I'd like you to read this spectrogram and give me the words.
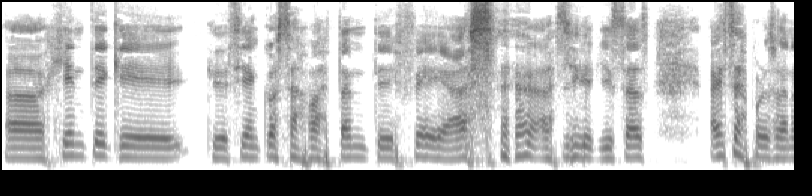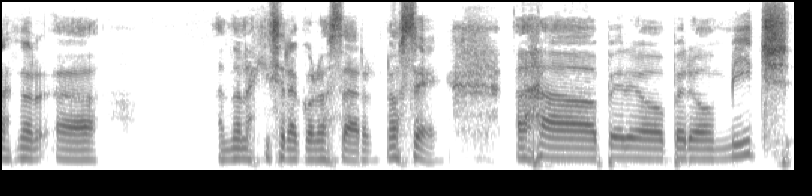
uh, gente que, que, decían cosas bastante feas, así que quizás a esas personas no, uh, no las quisiera conocer, no sé. Pero, pero Mitch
